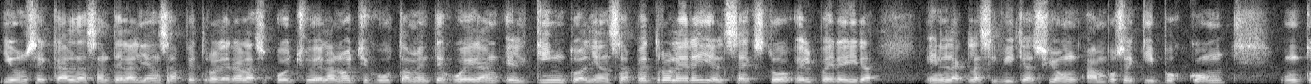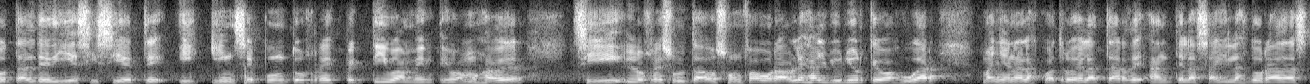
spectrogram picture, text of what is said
y Once Caldas ante la Alianza Petrolera a las 8 de la noche. Justamente juegan el quinto Alianza Petrolera y el sexto el Pereira en la clasificación, ambos equipos con un total de 17 y 15 puntos respectivamente. Vamos a ver si los resultados son favorables al Junior que va a jugar mañana a las 4 de la tarde ante las Águilas Doradas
